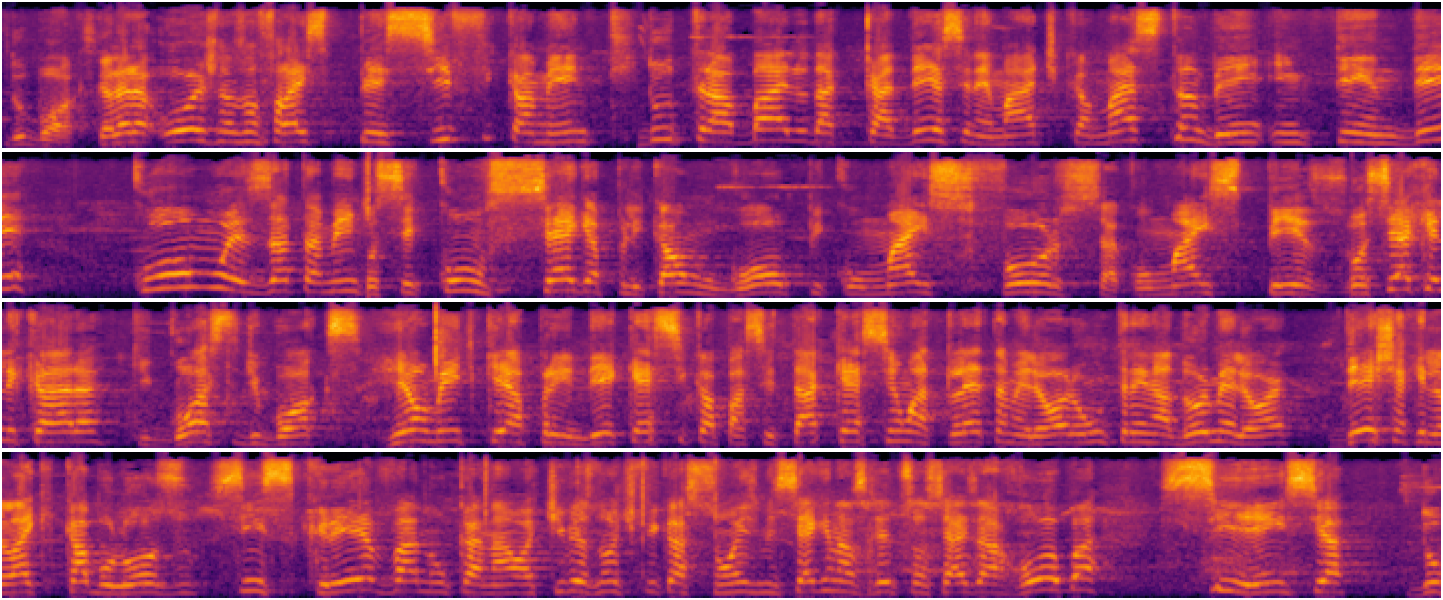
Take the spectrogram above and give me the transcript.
do Boxe. Galera, hoje nós vamos falar especificamente do trabalho da cadeia cinemática, mas também entender como exatamente você consegue aplicar um golpe com mais força, com mais peso. Você é aquele cara que gosta de boxe, realmente quer aprender, quer se capacitar, quer ser um atleta melhor ou um treinador melhor. Deixa aquele like cabuloso, se inscreva no canal, ative as notificações, me segue nas redes sociais, arroba Ciência do.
